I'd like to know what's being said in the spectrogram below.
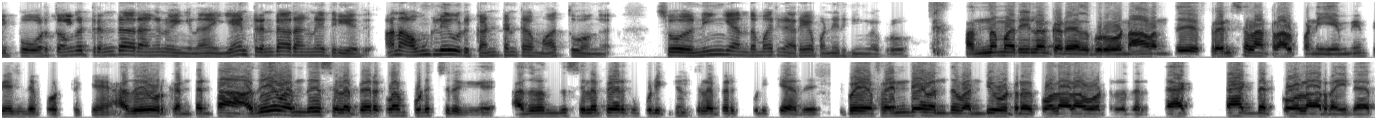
இப்போ ஒருத்தவங்க ட்ரெண்ட் ஆறாங்கன்னு வைங்களேன் ஏன் ட்ரெண்ட் ஆறாங்கன்னே தெரியாது. ஆனா அவங்களே ஒரு கண்டென்ட்டா மாத்துவாங்க. சோ நீங்க அந்த மாதிரி நிறைய பண்ணிருக்கீங்களா ப்ரோ அந்த மாதிரி எல்லாம் கிடையாது ப்ரோ நான் வந்து ஃப்ரெண்ட்ஸ் எல்லாம் ட்ரால் பண்ணி எம்இ பேஜ்ல போட்டிருக்கேன். அதே ஒரு கண்டென்ட்டா அதே வந்து சில பேருக்கு எல்லாம் பிடிச்சிருக்கு. அது வந்து சில பேருக்கு பிடிக்கும் சில பேருக்கு பிடிக்காது. இப்போ என் ஃப்ரெண்டே வந்து வண்டி ஓட்டுறது கோலாரா ஓட்டுறது tag tag that Kolar rider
